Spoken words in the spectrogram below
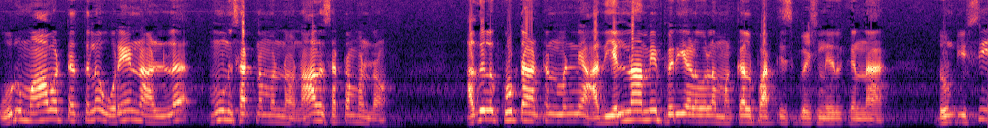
ஒரு மாவட்டத்தில் ஒரே நாளில் மூணு சட்டமன்றம் நாலு சட்டமன்றம் அதில் கூட்டம் அட்டன் பண்ணி அது எல்லாமே பெரிய அளவில் மக்கள் பார்ட்டிசிபேஷன் இருக்குன்னா don't you see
